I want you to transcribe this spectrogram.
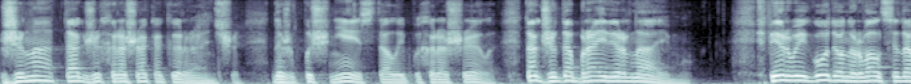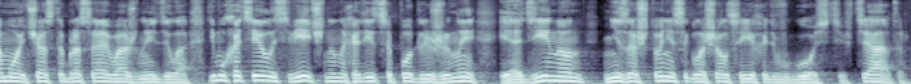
Жена так же хороша, как и раньше, даже пышнее стала и похорошела, так же добра и верна ему. В первые годы он рвался домой, часто бросая важные дела. Ему хотелось вечно находиться подле жены, и один он ни за что не соглашался ехать в гости, в театр.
